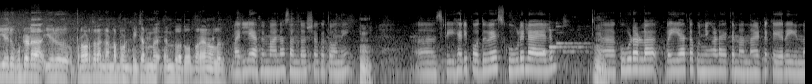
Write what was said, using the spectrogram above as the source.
ഈ ഒരു കുട്ടിയുടെ ഈ ഒരു പ്രവർത്തനം കണ്ടപ്പോൾ ടീച്ചറിന് എന്തോ അതോ പറയാനുള്ളത്? വലിയ അഭിമാനവും സന്തോഷമൊക്കെ തോന്നി. ശ്രീഹരി പൊതുവെ സ്കൂളിലായാലും കൂടുള്ള വയ്യാത്ത കുഞ്ഞുങ്ങളെയൊക്കെ നന്നായിട്ട് കെയർ ചെയ്യുന്ന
